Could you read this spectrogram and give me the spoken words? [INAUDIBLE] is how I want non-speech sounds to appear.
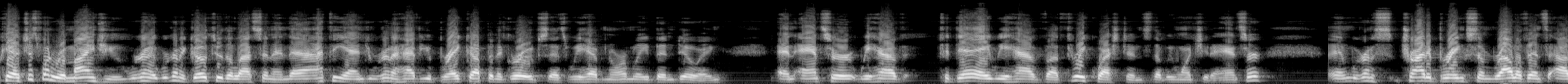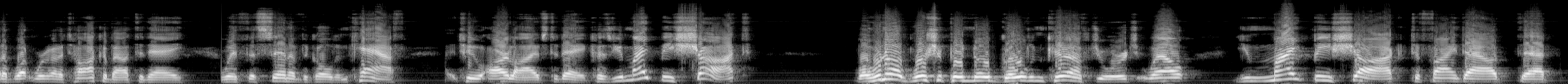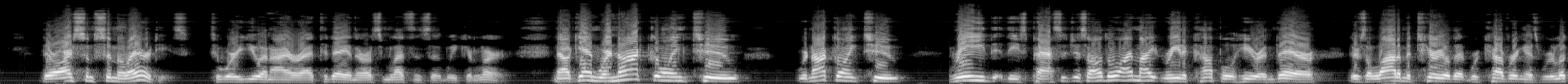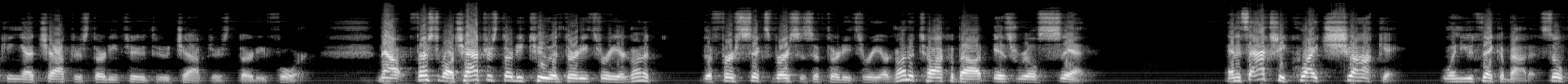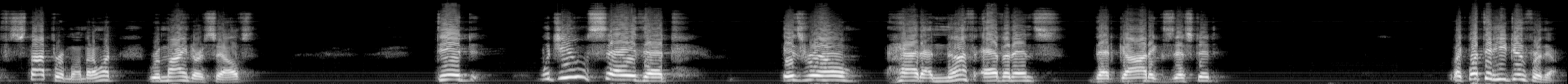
Okay, I just want to remind you, we're going to, we're going to go through the lesson and at the end, we're going to have you break up into groups as we have normally been doing and answer. We have, today we have uh, three questions that we want you to answer. And we're going to try to bring some relevance out of what we're going to talk about today with the sin of the golden calf to our lives today. Because you might be shocked. Well, we're not worshiping no golden calf, George. Well, you might be shocked to find out that there are some similarities to where you and I are at today, and there are some lessons that we can learn. Now, again, we're not going to, we're not going to read these passages, although I might read a couple here and there. There's a lot of material that we're covering as we're looking at chapters 32 through chapters 34. Now, first of all, chapters 32 and 33 are going to the first six verses of 33 are going to talk about Israel's sin. And it's actually quite shocking when you think about it. So stop for a moment. I want to remind ourselves. Did, would you say that Israel had enough evidence that God existed? Like, what did he do for them?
